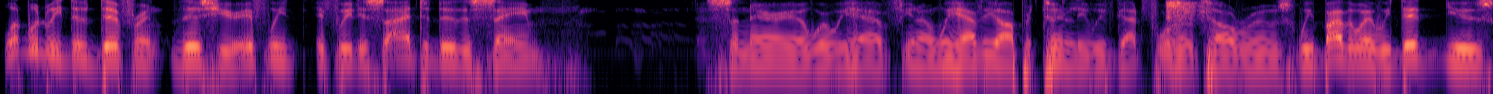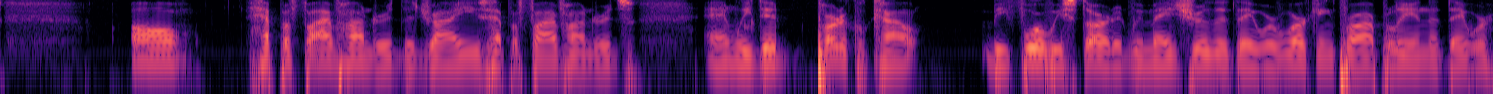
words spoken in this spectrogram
what would we do different this year if we if we decide to do the same scenario where we have you know we have the opportunity we've got four hotel rooms we by the way we did use all HEPA 500 the Dri-Eaz HEPA 500s and we did particle count before we started, we made sure that they were working properly and that they were,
